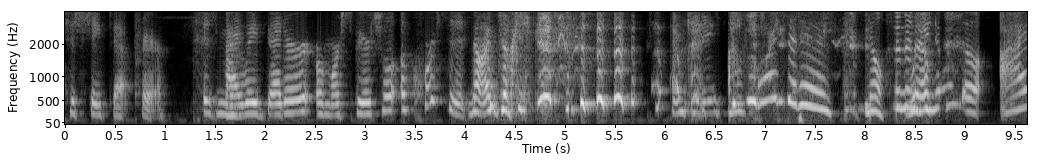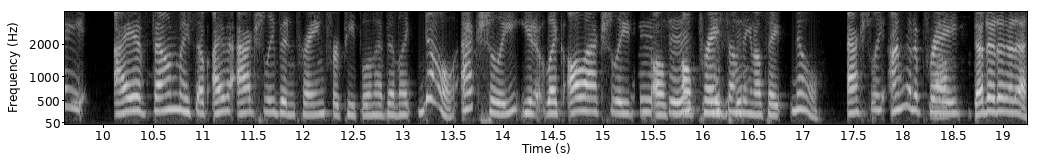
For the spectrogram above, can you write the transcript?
to shape that prayer. Is my way better or more spiritual? Of course it is. No, I'm joking. I'm kidding. Of course it is. No, no, no, well, no. you know though, I I have found myself I've actually been praying for people and I've been like, no, actually, you know, like I'll actually I'll mm-hmm, I'll pray mm-hmm. something and I'll say, no, actually i'm going to pray da, da da da da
